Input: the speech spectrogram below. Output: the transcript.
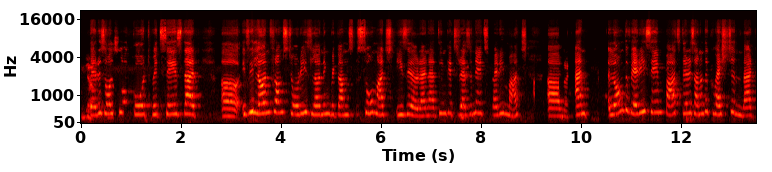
yeah, there is also a quote which says that uh, if we learn from stories, learning becomes so much easier, and I think it resonates very much. Um, Right. and along the very same path, there is another question that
